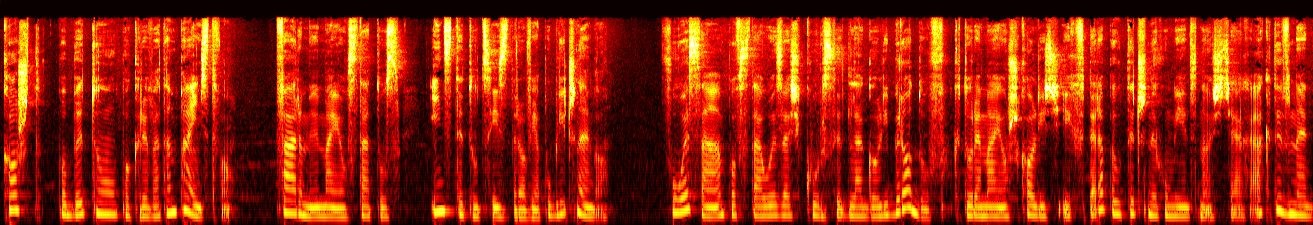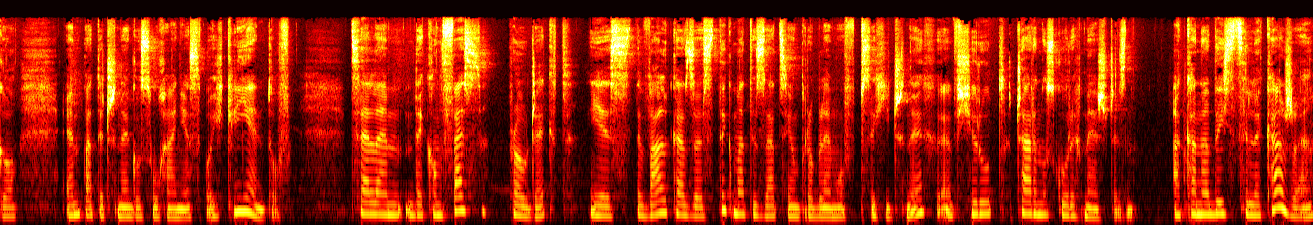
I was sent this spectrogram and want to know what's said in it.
Koszt pobytu pokrywa tam państwo. Farmy mają status instytucji zdrowia publicznego. W USA powstały zaś kursy dla golibrodów, które mają szkolić ich w terapeutycznych umiejętnościach aktywnego, empatycznego słuchania swoich klientów. Celem The Confess Project jest walka ze stygmatyzacją problemów psychicznych wśród czarnoskórych mężczyzn. A kanadyjscy lekarze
